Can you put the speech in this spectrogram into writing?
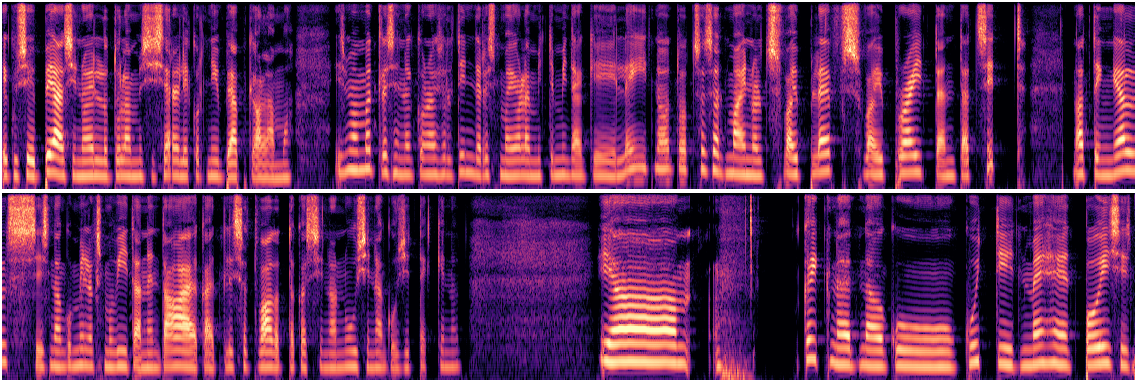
ja kui see ei pea sinu ellu tulema, siis järelikult nii peabki olema. ja siis ma mõtlesin, et kuna seal Tinderist ma ei ole mitte midagi leidnud otseselt, ma ainult swipe left, swipe right and that's it, nothing else, siis nagu milleks ma viidan enda aega, et lihtsalt vaadata, kas siin on uusi nägusid tekkinud. ja kõik need nagu kutid, mehed, poisid,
